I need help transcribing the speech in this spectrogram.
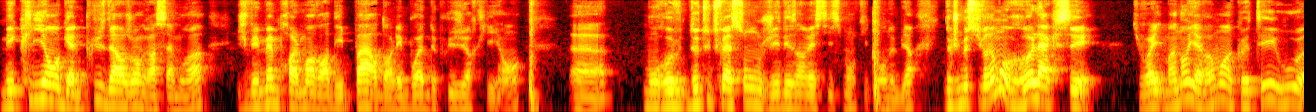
Mes clients gagnent plus d'argent grâce à moi. Je vais même probablement avoir des parts dans les boîtes de plusieurs clients. de toute façon, j'ai des investissements qui tournent bien. Donc je me suis vraiment relaxé. Tu vois, maintenant il y a vraiment un côté où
